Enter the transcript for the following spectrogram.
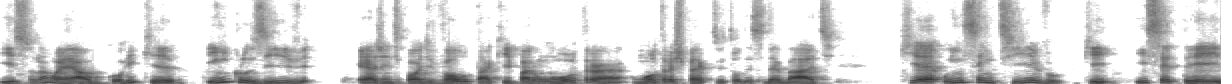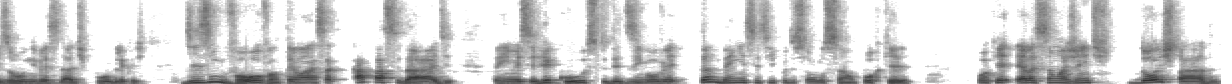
isso não é algo corriqueiro. Inclusive, é, a gente pode voltar aqui para um, outra, um outro aspecto de todo esse debate, que é o incentivo que ICTs ou universidades públicas desenvolvam, tenham essa capacidade, tenham esse recurso de desenvolver também esse tipo de solução. Por quê? Porque elas são agentes do Estado.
